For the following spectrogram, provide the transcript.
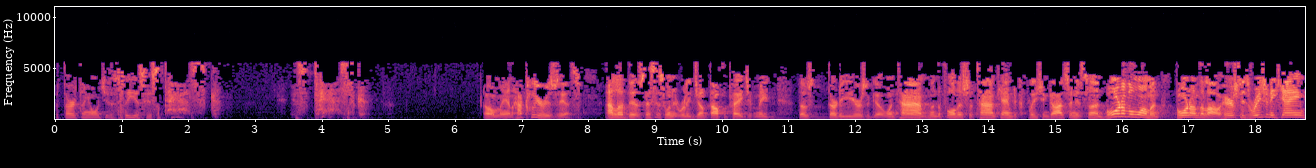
The third thing I want you to see is his task. His task. Oh man, how clear is this? I love this. This is when it really jumped off the page at me those 30 years ago. When time, when the fullness of time came to completion, God sent His Son, born of a woman, born under the law. Here's His reason He came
